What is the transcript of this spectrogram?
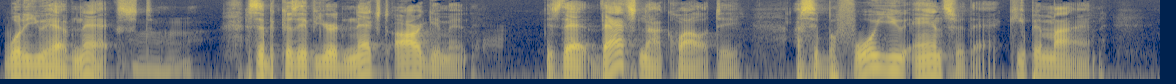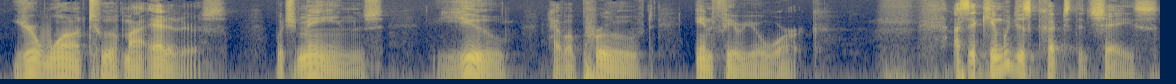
what do you have next? Mm-hmm. I said, because if your next argument is that that's not quality, I said, before you answer that, keep in mind, you're one or two of my editors, which means you have approved inferior work. I said, can we just cut to the chase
